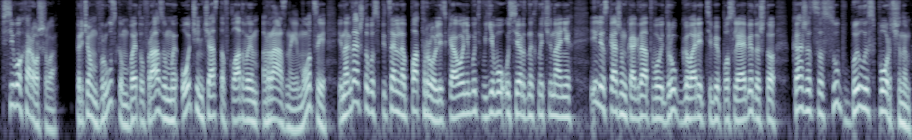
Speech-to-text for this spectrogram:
«всего хорошего». Причем в русском в эту фразу мы очень часто вкладываем разные эмоции, иногда чтобы специально потроллить кого-нибудь в его усердных начинаниях, или, скажем, когда твой друг говорит тебе после обеда, что «кажется, суп был испорченным»,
